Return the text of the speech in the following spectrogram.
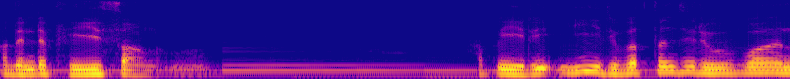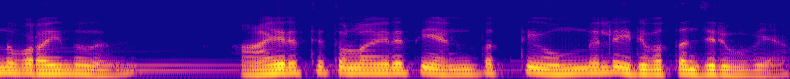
അതിന്റെ ഫീസാണ്. അപ്പോൾ ഇരു ഈ ഇരുപത്തഞ്ച് രൂപ എന്ന് പറയുന്നത് ആയിരത്തി തൊള്ളായിരത്തി എൺപത്തി ഒന്നിൽ ഇരുപത്തഞ്ച് രൂപയാണ്.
